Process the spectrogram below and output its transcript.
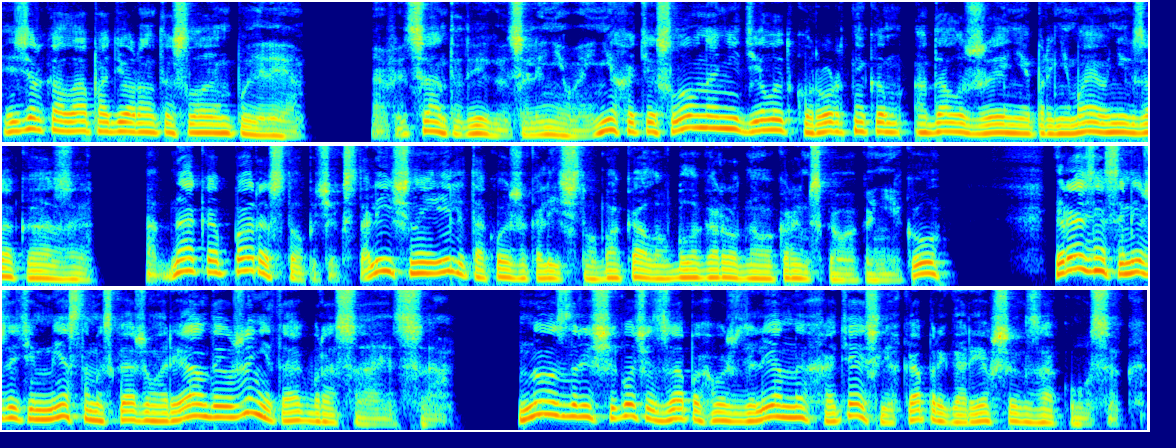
и зеркала подернуты слоем пыли. Официанты двигаются лениво и нехотя, словно они делают курортникам одолжение, принимая у них заказы. Однако пара стопочек столичной или такое же количество бокалов благородного крымского коньяку, и разница между этим местом и, скажем, Ариандой уже не так бросается. Ноздри щекочет запах вожделенных, хотя и слегка пригоревших закусок.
